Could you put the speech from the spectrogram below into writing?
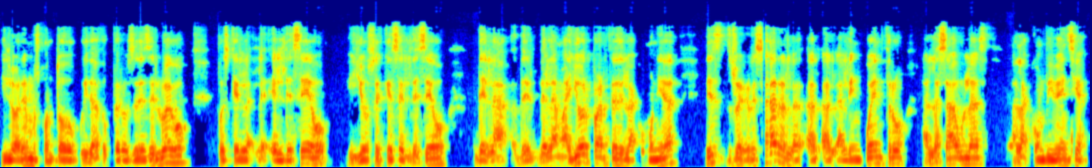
y lo haremos con todo cuidado. Pero desde luego, pues que el, deseo, y yo sé que es el deseo de la, de, la mayor parte de la comunidad, es regresar al encuentro, a las aulas, a la convivencia.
